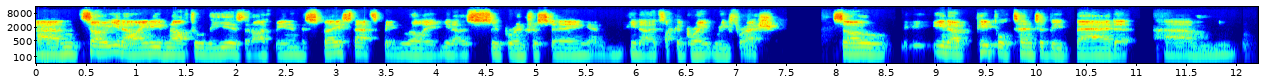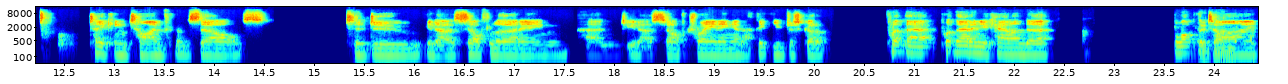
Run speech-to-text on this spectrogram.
Um, so, you know, and even after all the years that I've been in this space, that's been really, you know, super interesting. And, you know, it's like a great refresh. So, you know, people tend to be bad at um, taking time for themselves to do, you know, self learning and, you know, self training. And I think you've just got to put that, put that in your calendar, block the time,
